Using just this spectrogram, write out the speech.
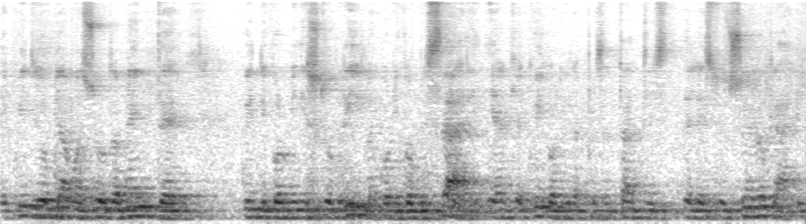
e quindi dobbiamo assolutamente quindi col ministro Grillo, con i commissari e anche qui con i rappresentanti delle istituzioni locali,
